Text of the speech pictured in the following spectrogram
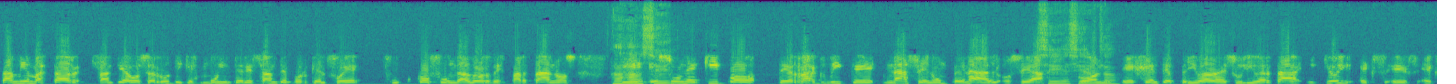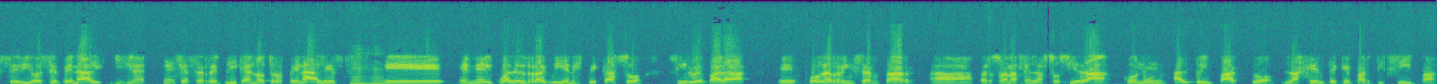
También va a estar Santiago Cerruti, que es muy interesante porque él fue cofundador de Espartanos, que es un equipo de rugby que nace en un penal, o sea, con eh, gente privada de su libertad y que hoy excedió ese penal y la experiencia se replica en otros penales, eh, en el cual el rugby en este caso sirve para eh, poder reinsertar a personas en la sociedad con un alto impacto, la gente que participa,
